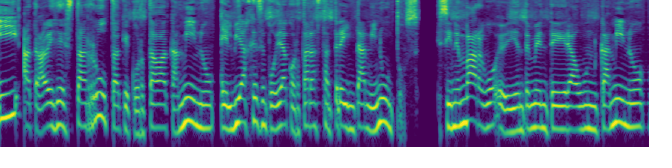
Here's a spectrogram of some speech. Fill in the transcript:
y a través de esta ruta que cortaba camino, el viaje se podía cortar hasta 30 minutos. Sin embargo, evidentemente era un camino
